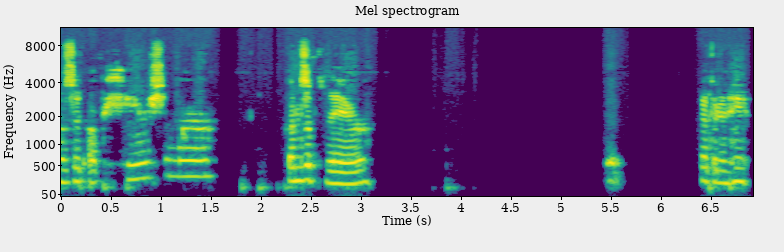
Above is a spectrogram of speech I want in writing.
was it up here somewhere? Guns up there. Nothing in here.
